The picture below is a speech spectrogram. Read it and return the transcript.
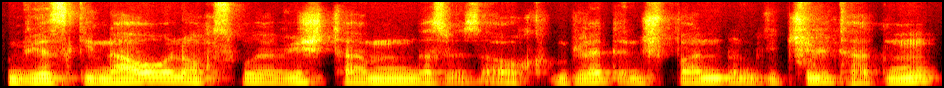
Und wir es genau noch so erwischt haben, dass wir es auch komplett entspannt und gechillt hatten.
